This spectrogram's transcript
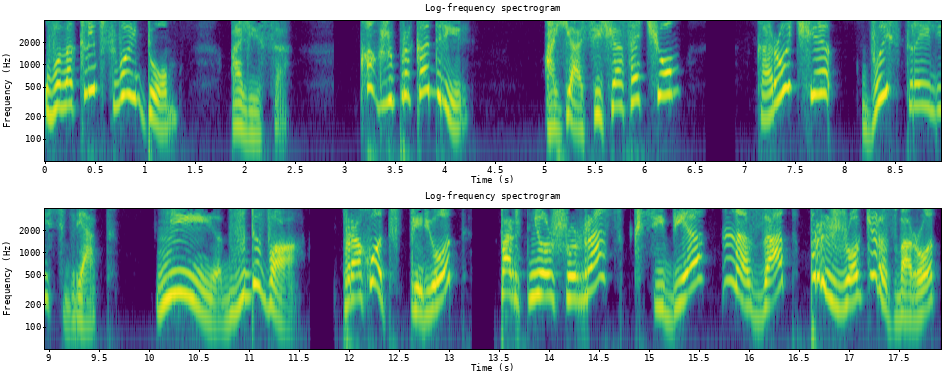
уволокли в свой дом. Алиса, как же про кадриль? А я сейчас о чем? Короче, выстроились в ряд. Нет, в два. Проход вперед, партнершу раз к себе, назад, прыжок и разворот.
